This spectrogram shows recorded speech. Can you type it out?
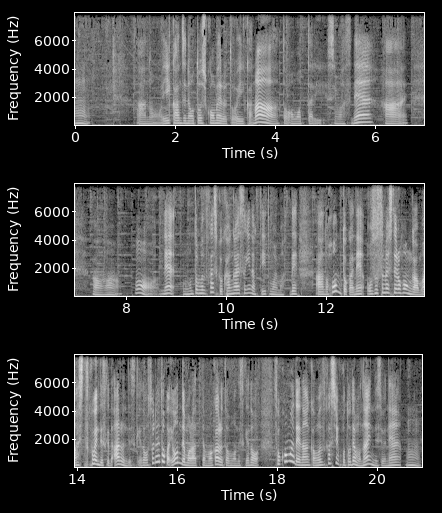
うん、あのいい感じに落とし込めるといいかなと思ったりしますね。はい、うんうん。もうねほんと難しく考えすぎなくていいと思います。であの本とかねおすすめしてる本が、まあ、しつこいんですけどあるんですけどそれとか読んでもらっても分かると思うんですけどそこまでなんか難しいことでもないんですよね。うん。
